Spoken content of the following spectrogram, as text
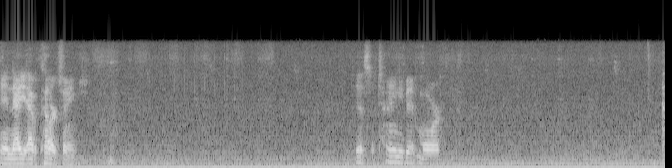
And now you have a color change. just a tiny bit more. I'm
